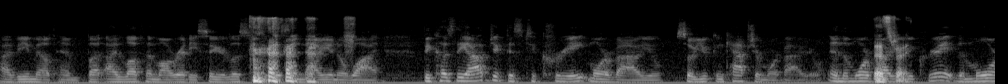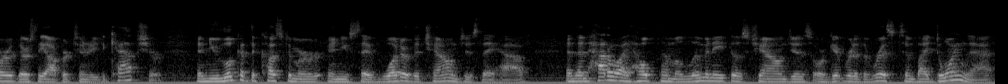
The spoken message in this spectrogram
I've emailed him, but I love him already. So you're listening to this, and now you know why. Because the object is to create more value, so you can capture more value. And the more value right. you create, the more there's the opportunity to capture. And you look at the customer and you say, what are the challenges they have? And then how do I help them eliminate those challenges or get rid of the risks? And by doing that,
